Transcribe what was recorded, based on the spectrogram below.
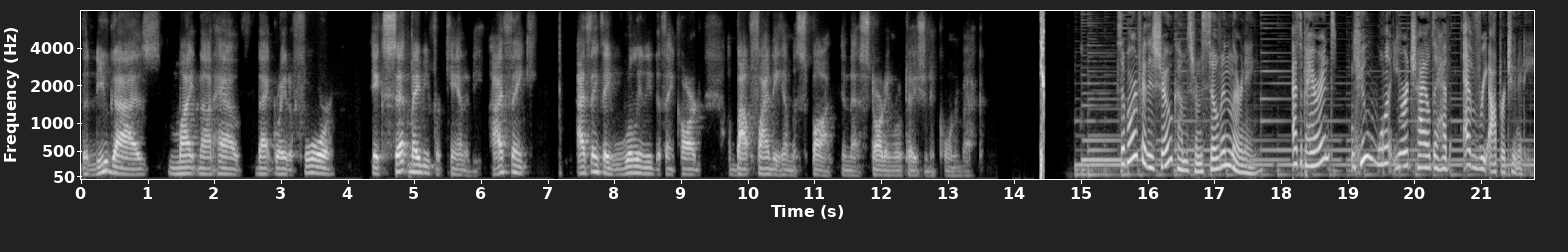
the new guys might not have that great a floor, except maybe for Canady. I think I think they really need to think hard about finding him a spot in that starting rotation at cornerback. Support for this show comes from Sylvan Learning. As a parent, you want your child to have every opportunity,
